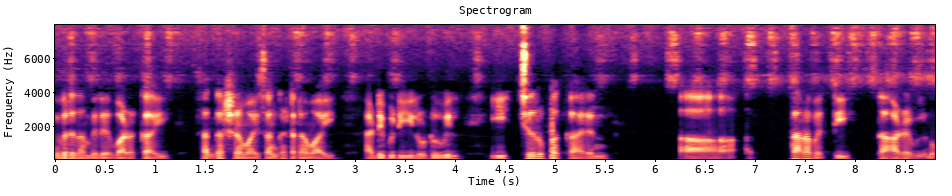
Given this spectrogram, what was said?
ഇവർ തമ്മിൽ വഴക്കായി സംഘർഷമായി സംഘടനമായി അടിപിടിയിലൊടുവിൽ ഈ ചെറുപ്പക്കാരൻ തറപറ്റി താഴെ വീണു.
